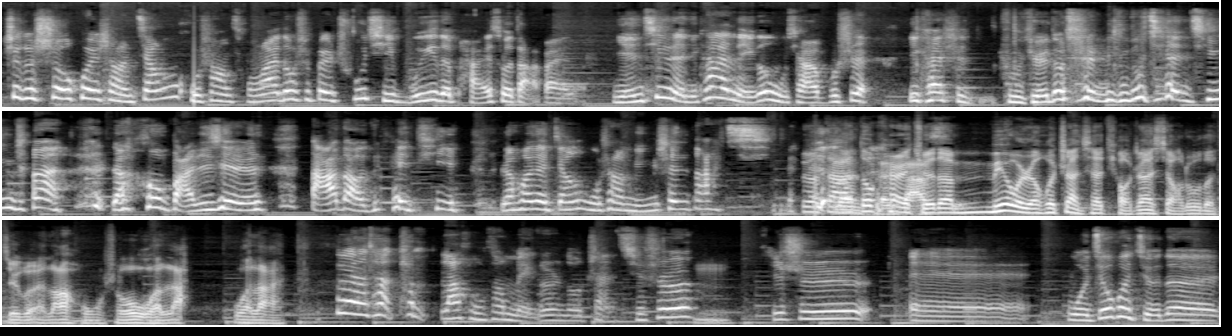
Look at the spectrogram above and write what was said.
这个社会上江湖上从来都是被出其不意的牌所打败的。年轻人，你看看哪个武侠不是一开始主角都是名不见经传，然后把这些人打倒在地，然后在江湖上名声大起。对，大家都开始觉得没有人会站起来挑战小鹿的，结果拉红说：“我来。”我来，对啊，他他拉红桑，每个人都站。其实，嗯，其实，呃，我就会觉得，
